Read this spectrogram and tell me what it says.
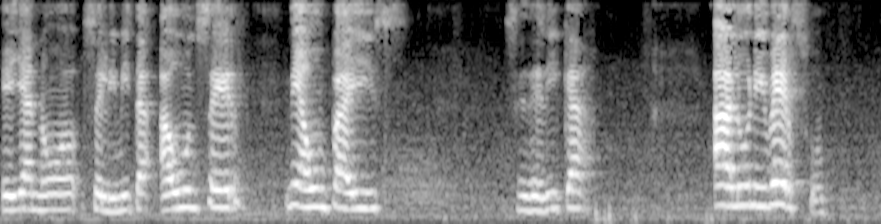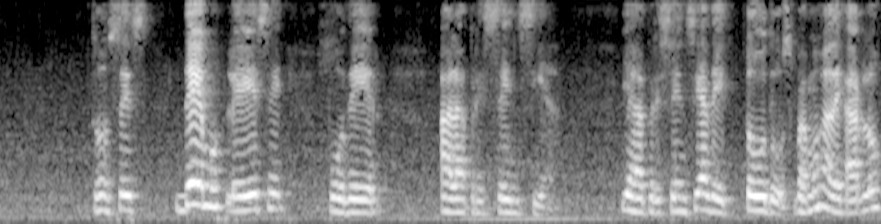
Ella no se limita a un ser ni a un país, se dedica al universo. Entonces, démosle ese poder a la presencia y a la presencia de todos. Vamos a dejarlo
